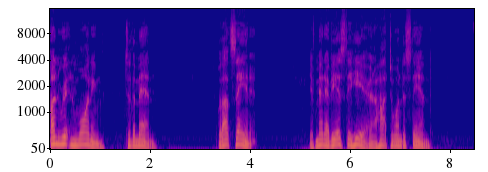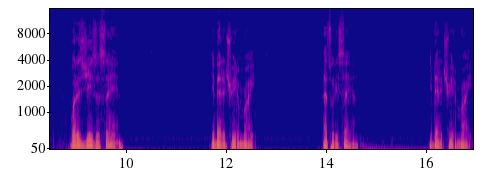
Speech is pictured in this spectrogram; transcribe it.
Unwritten warning to the men, without saying it, If men have ears to hear and a heart to understand, what is Jesus saying? You better treat them right. That's what he's saying. You better treat them right.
